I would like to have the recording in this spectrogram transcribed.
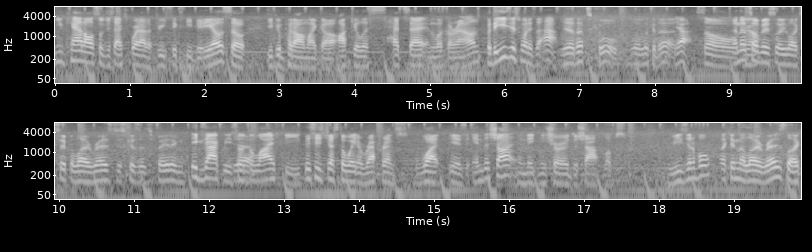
You can also just export out a 360 video, so you can put on like a Oculus headset and look around. But the easiest one is the app. Yeah, that's cool. Well, look at that. Yeah, so. And that's you know. obviously like super low res just because it's feeding. Exactly, so it's a live feed. This is just a way to reference what is in the shot and making sure the shot looks reasonable. Like in the low res, like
